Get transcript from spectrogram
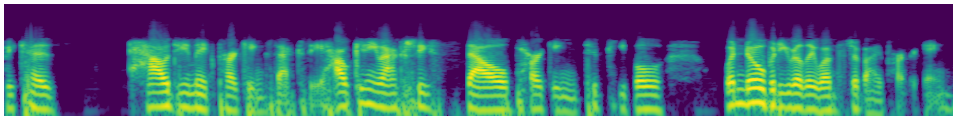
because how do you make parking sexy? How can you actually sell parking to people when nobody really wants to buy parking.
